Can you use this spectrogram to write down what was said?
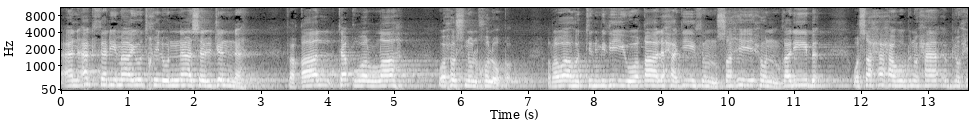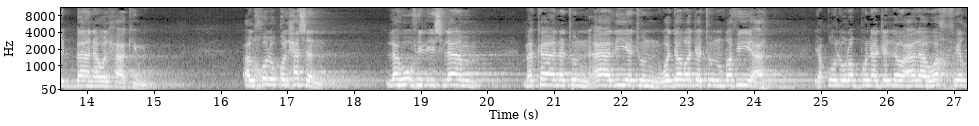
عن أكثر ما يدخل الناس الجنة فقال تقوى الله وحسن الخلق. رواه الترمذي وقال حديث صحيح غريب وصححه ابن, ابن حبان والحاكم. الخلق الحسن له في الإسلام مكانة عالية ودرجة رفيعة. يقول ربنا جل وعلا واخفض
